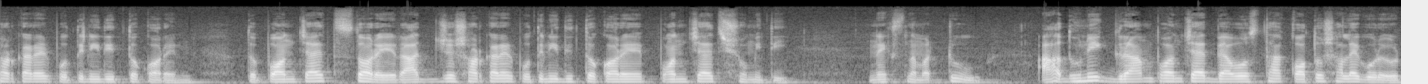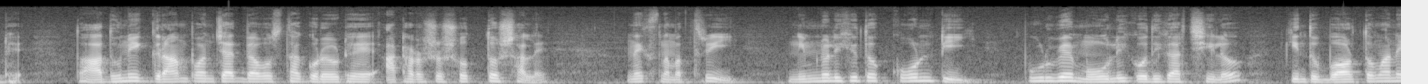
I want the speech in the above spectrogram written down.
সরকারের প্রতিনিধিত্ব করেন? তো পঞ্চায়েত স্তরে রাজ্য সরকারের প্রতিনিধিত্ব করে পঞ্চায়েত সমিতি। নেক্সট নাম্বার টু আধুনিক গ্রাম পঞ্চায়েত ব্যবস্থা কত সালে গড়ে ওঠে? তো আধুনিক গ্রাম পঞ্চায়েত ব্যবস্থা গড়ে ওঠে আঠারোশো সত্তর সালে। নেক্সট নাম্বার থ্রি নিম্নলিখিত কোনটি পূর্বে মৌলিক অধিকার ছিল, কিন্তু বর্তমানে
